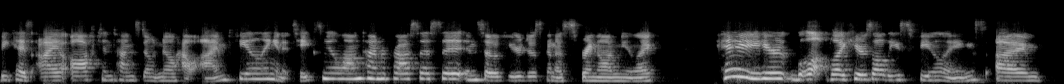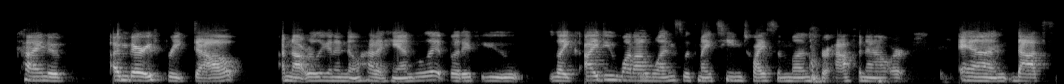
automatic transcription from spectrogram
because I oftentimes don't know how I'm feeling and it takes me a long time to process it. And so if you're just going to spring on me like, hey, here, like, here's all these feelings, I'm kind of, I'm very freaked out. I'm not really going to know how to handle it. But if you, like, I do one on ones with my team twice a month for half an hour. And that's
